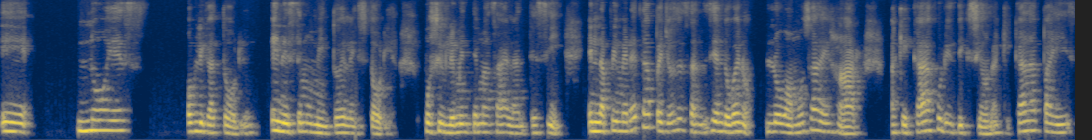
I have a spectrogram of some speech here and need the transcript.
eh, no es obligatorio en este momento de la historia. Posiblemente más adelante sí. En la primera etapa ellos están diciendo, bueno, lo vamos a dejar a que cada jurisdicción, a que cada país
